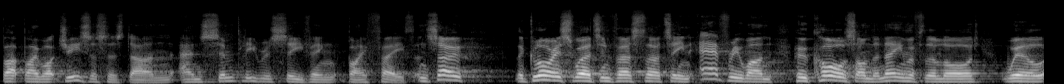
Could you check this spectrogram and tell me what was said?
but by what Jesus has done and simply receiving by faith. And so, the glorious words in verse 13 everyone who calls on the name of the Lord will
